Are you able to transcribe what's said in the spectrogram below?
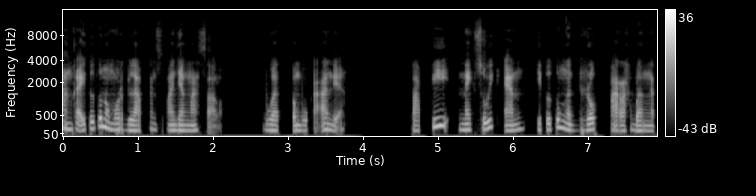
Angka itu tuh nomor 8 sepanjang masa loh buat pembukaan ya. Tapi next weekend itu tuh ngedrop parah banget.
